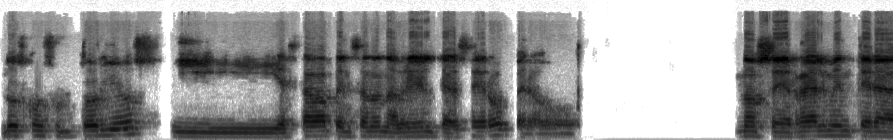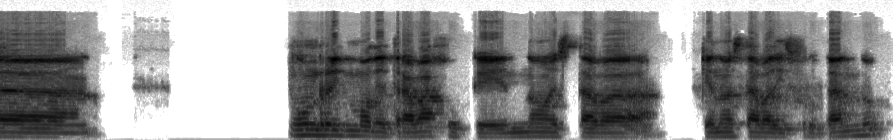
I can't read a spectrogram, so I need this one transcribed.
dos consultorios y estaba pensando en abrir el tercero, pero no sé, realmente era un ritmo de trabajo que no estaba, que no estaba disfrutando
